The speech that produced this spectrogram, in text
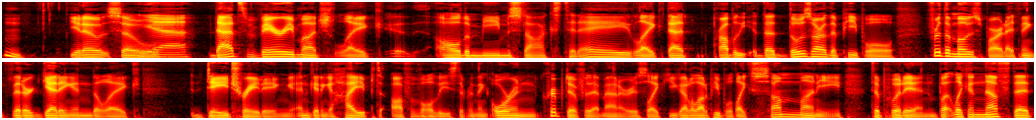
Hmm. You know, so Yeah. that's very much like uh, all the meme stocks today. Like that, probably that those are the people for the most part. I think that are getting into like day trading and getting hyped off of all these different things or in crypto for that matter is like you got a lot of people with like some money to put in but like enough that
